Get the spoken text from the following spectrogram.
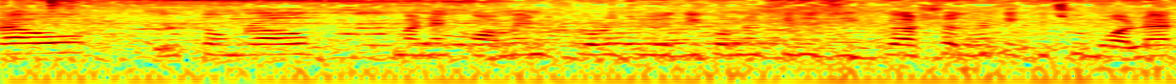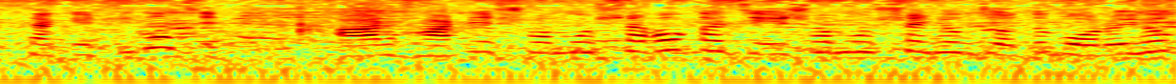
আহ, তারাও তোমরাও মানে কমেন্ট করো যদি কোনো কিছু জিজ্ঞাসা থাকে কিছু বলার থাকে ঠিক আছে? আর হার্টের সমস্যা হোক আর যে সমস্যাই হোক যত বড়ই হোক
